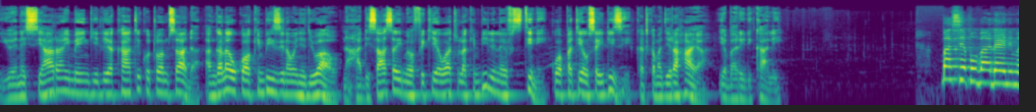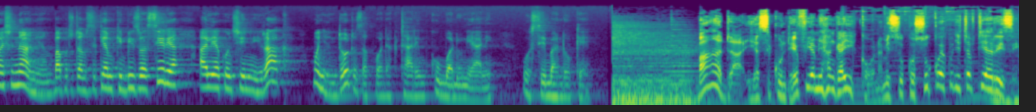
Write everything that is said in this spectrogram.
UNHCR imeingilia kati kutoa msaada angalau kwa wakimbizi na wenyeji wao, na hadi sasa imewafikia watu laki mbili na elfu sitini kuwapatia usaidizi katika majira haya ya baridi kali. Basi hapo baadaye ni mashinani, ambapo tutamsikia mkimbizi wa Syria aliyeko nchini Iraq mwenye ndoto za kuwa daktari mkubwa duniani. Usibanduke. Baada ya siku ndefu ya mihangaiko na misukosuko ya kujitafutia riziki,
